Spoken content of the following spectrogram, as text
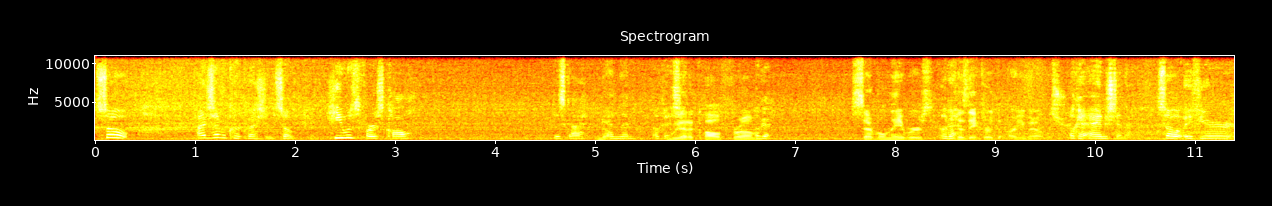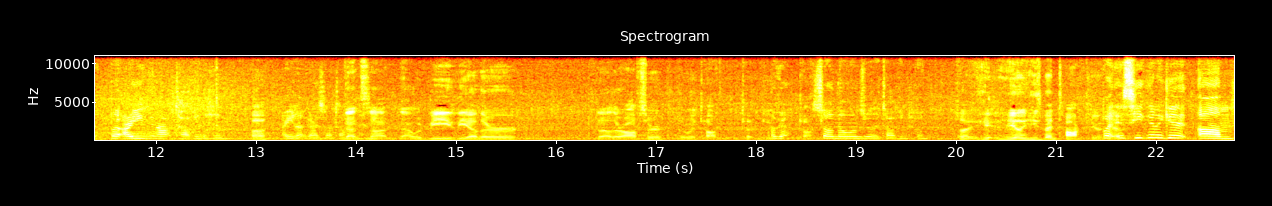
So, I just have a quick question. So, he was first call. This guy, No. and then okay. we so, got a call from okay. Several neighbors Okay. because they heard the argument on the street. Okay, I understand that. So if you're, but are you not talking to him? Huh? Are you not guys not talking? That's to him? not. That would be the other, the other officer that would talk. T- do- Okay, Talk. so no one's really talking to him. So he, he, he's been talked to. But yeah. is he gonna get? Um,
